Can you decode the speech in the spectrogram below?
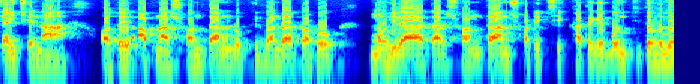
চাইছে না। অতএব আপনার সন্তান লক্ষ্মীর ভান্ডার প্রাপক মহিলা তার সন্তান সঠিক শিক্ষা থেকে বঞ্চিত হলো,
